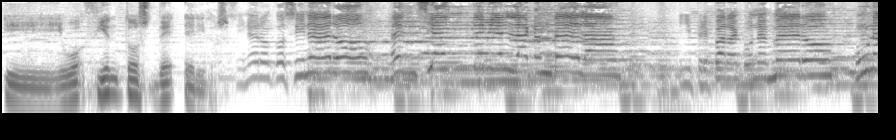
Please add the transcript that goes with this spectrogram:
y hubo cientos de heridos. Cocinero, cocinero, enciende bien la candela y prepara con esmero una...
